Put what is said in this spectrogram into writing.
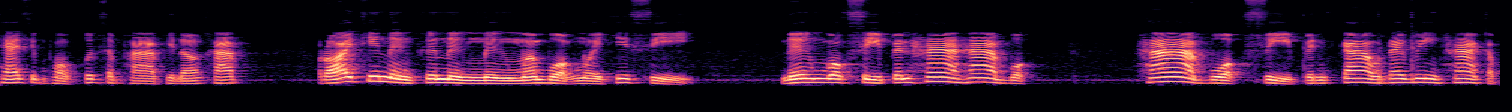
ใช้สิบหกพฤษภาพี่น้องครับ ร้อยที่หนึ่งคือหนึ่งหนึ่งมาบวกหน่วยที่สี่หนึ่งบวกสี่เป็นห้าห้าบวกห้าบวกสี่เป็นเก้าได้วิ่งห้ากับ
